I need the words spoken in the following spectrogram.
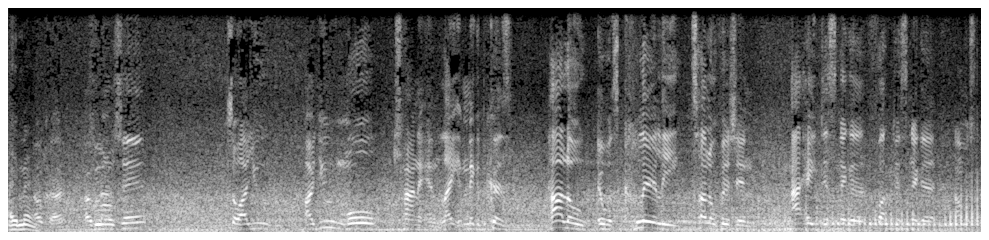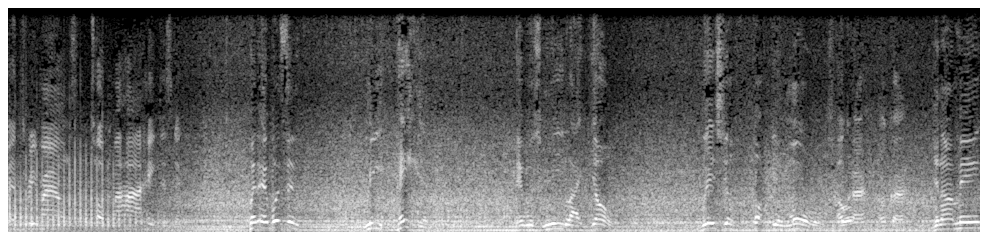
Amen. Okay. You feel what I'm saying? So are you are you more trying to enlighten nigga because Hollow it was clearly tunnel vision. I hate this nigga. Fuck this nigga. I'm gonna spend three rounds talking about how I hate this nigga. But it wasn't me hating. It was me like, yo, where's your fucking morals, bro? Okay. Okay. You know what I mean?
